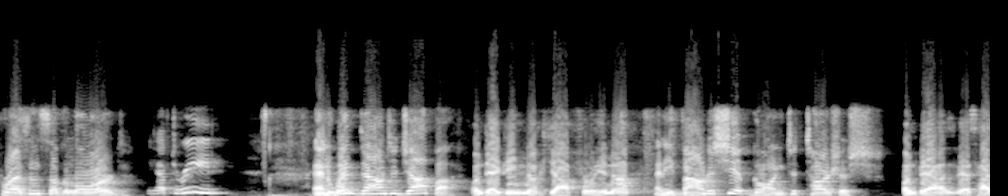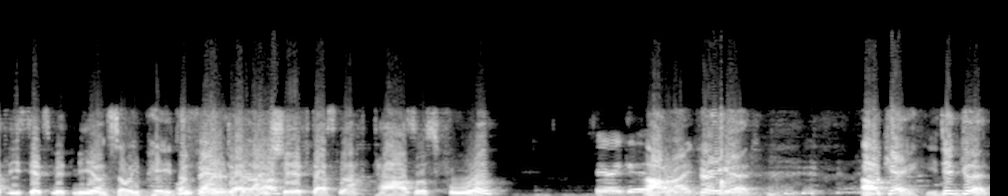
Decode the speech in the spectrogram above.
presence of the Lord, you have to read. And went down to Joppa. Und er ging nach Jaffo hinab And he found a ship going to Tarshish. Und wer es hat, liest jetzt mit mir. And so he paid the Und fare fand dort ein. Schiff, das nach Tarsus fuhr. Very good. All right, very good. Okay, you did good.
